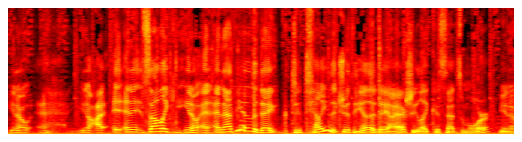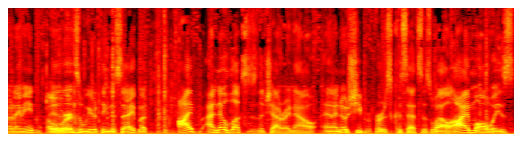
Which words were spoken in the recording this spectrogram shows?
you know, you know, I and it's not like you know, and, and at the end of the day, to tell you the truth, at the end of the day, I actually like cassettes more. You know what I mean? Oh, It- it's a weird thing to say, but I I know Lux is in the chat right now, and I know she prefers cassettes as well. I'm always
